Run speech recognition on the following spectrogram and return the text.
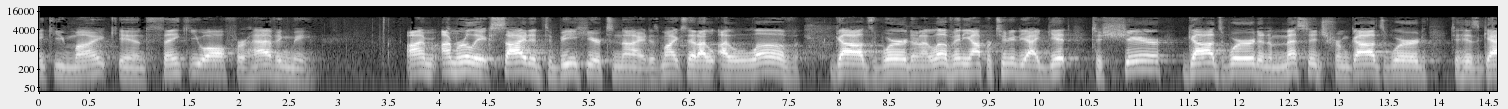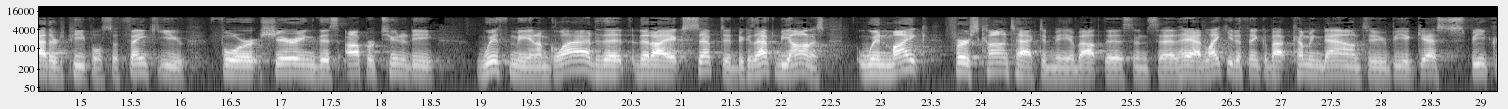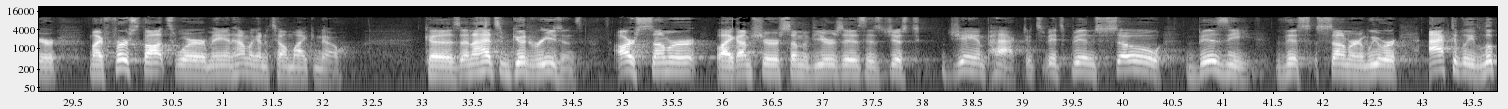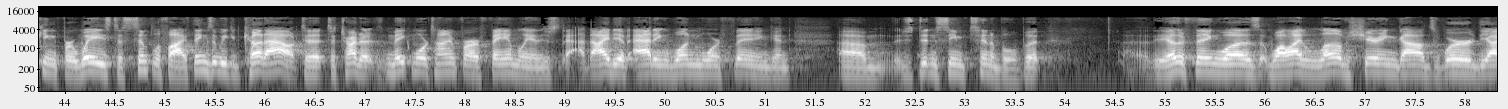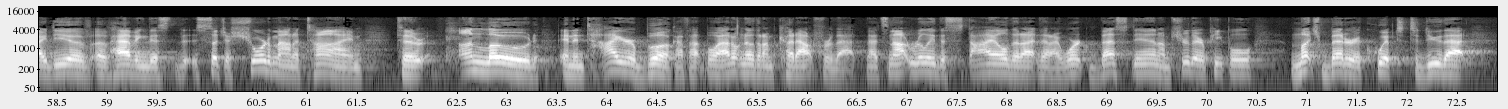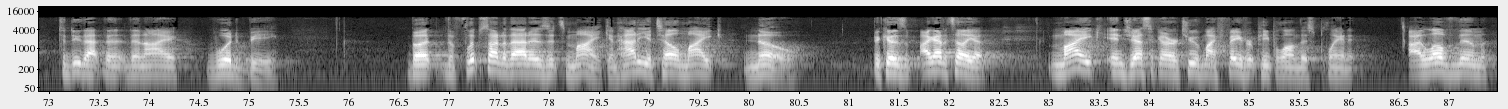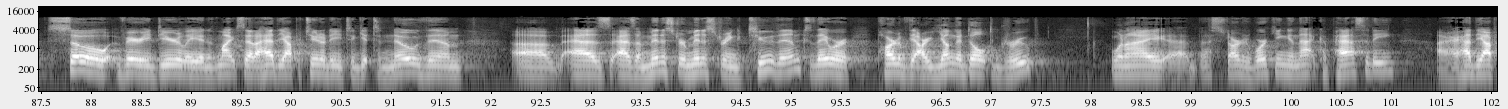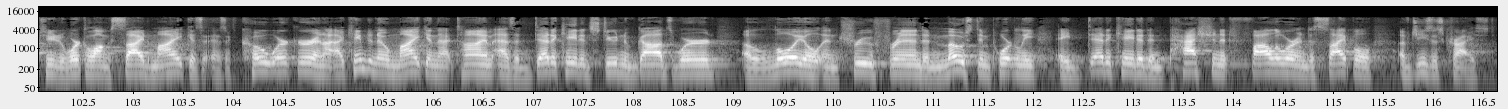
Thank you, Mike, and thank you all for having me. I'm, I'm really excited to be here tonight. As Mike said, I, I love God's Word, and I love any opportunity I get to share God's Word and a message from God's Word to His gathered people. So thank you for sharing this opportunity with me, and I'm glad that, that I accepted because I have to be honest. When Mike first contacted me about this and said, Hey, I'd like you to think about coming down to be a guest speaker my first thoughts were, man, how am I going to tell Mike no? Because, and I had some good reasons. Our summer, like I'm sure some of yours is, is just jam packed. It's, it's been so busy this summer, and we were actively looking for ways to simplify things that we could cut out to, to try to make more time for our family, and just the idea of adding one more thing, and um, it just didn't seem tenable. But the other thing was, while I love sharing God's word, the idea of, of having this, this, such a short amount of time to unload an entire book, I thought, boy, I don't know that I'm cut out for that. That's not really the style that I, that I work best in. I'm sure there are people much better equipped to do that, to do that than, than I would be. But the flip side of that is it's Mike. And how do you tell Mike no? Because I got to tell you, Mike and Jessica are two of my favorite people on this planet. I love them so very dearly. And as Mike said, I had the opportunity to get to know them uh, as, as a minister ministering to them because they were part of the, our young adult group when I uh, started working in that capacity. I had the opportunity to work alongside Mike as a, as a co worker, and I came to know Mike in that time as a dedicated student of God's Word, a loyal and true friend, and most importantly, a dedicated and passionate follower and disciple of Jesus Christ.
